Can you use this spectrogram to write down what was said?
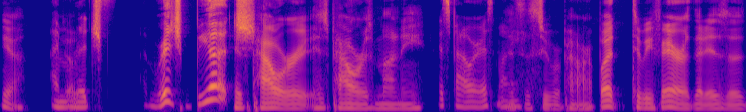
yeah I'm Yeah. rich. Rich, bitch. his power his power is money. His power is money. It's a superpower. But to be fair, that is a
